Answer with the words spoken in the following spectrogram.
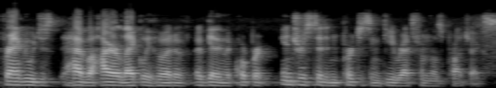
frankly, we just have a higher likelihood of, of getting the corporate interested in purchasing D-RECs from those projects.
